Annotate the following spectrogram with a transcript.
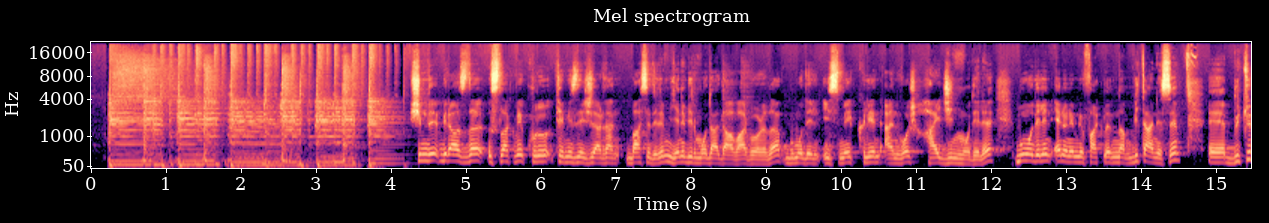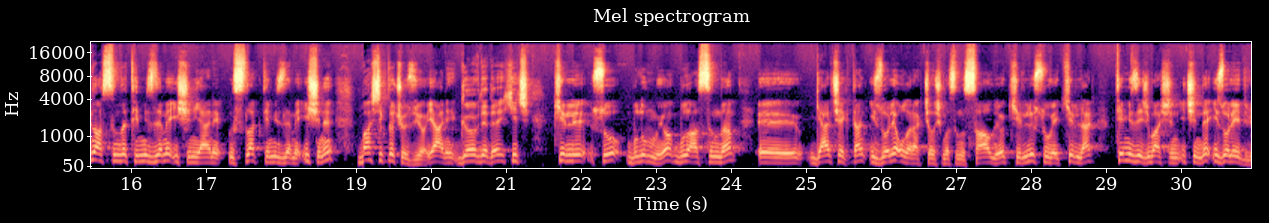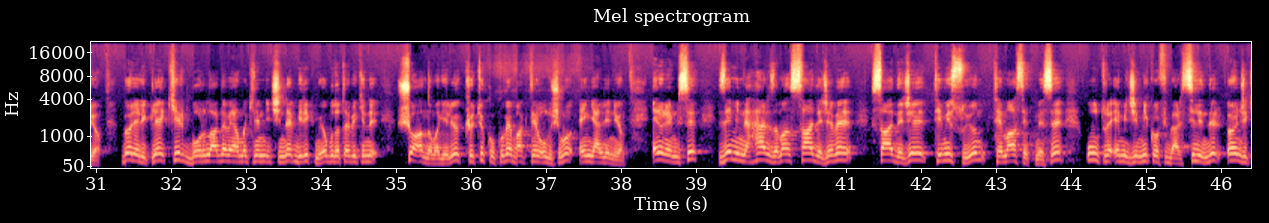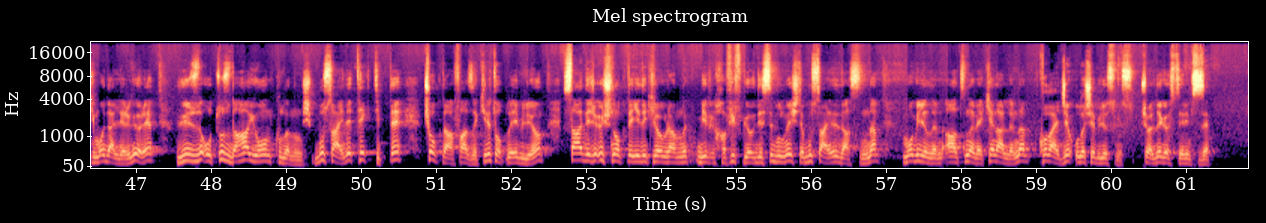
Şimdi biraz da ıslak ve kuru temizleyicilerden bahsedelim. Yeni bir model daha var bu arada. Bu modelin ismi Clean and Wash Hygiene modeli. Bu modelin en önemli farklarından bir tanesi e, bütün aslında temizleme işini yani ıslak temizleme işini başlıkta çözüyor. Yani gövdede hiç kirli su bulunmuyor. Bu da aslında e, gerçekten izole olarak çalışmasını sağlıyor. Kirli su ve kirler temizleyici başlığının içinde izole ediliyor. Böylelikle kir borularda veya makinenin içinde birikmiyor. Bu da tabii ki şu anlama geliyor. Kötü koku ve bakteri oluşumu engelleniyor. En önemlisi zeminle her zaman sadece ve sadece temiz suyun temas etmesi. Ultra emici mikrofiber silindir önceki modellere göre %30 daha yoğun kullanılmış. Bu sayede tek tipte çok daha fazla kiri toplayabiliyor. Sadece 3.7 kilogramlık bir hafif gövdesi bulunuyor. İşte bu sayede de aslında mobilyaların altına ve kenarlarına kolayca ulaşabiliyorsunuz. Şöyle de göstereyim size.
